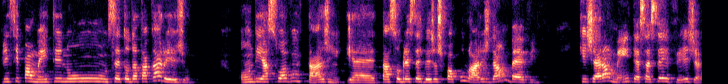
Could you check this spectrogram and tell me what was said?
principalmente no setor do atacarejo, onde a sua vantagem está é, tá sobre as cervejas populares da Ambev, que geralmente essas cervejas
